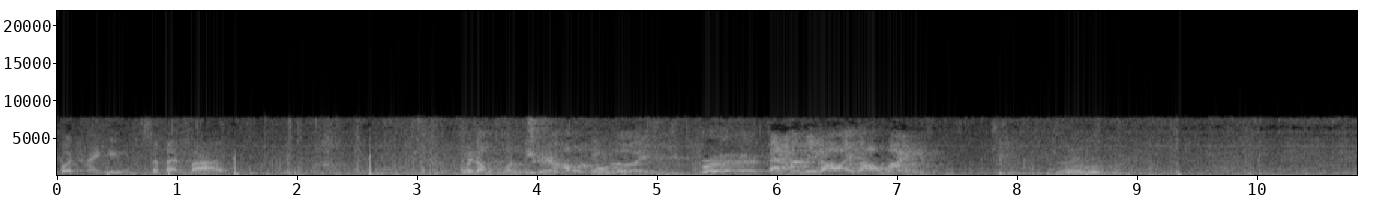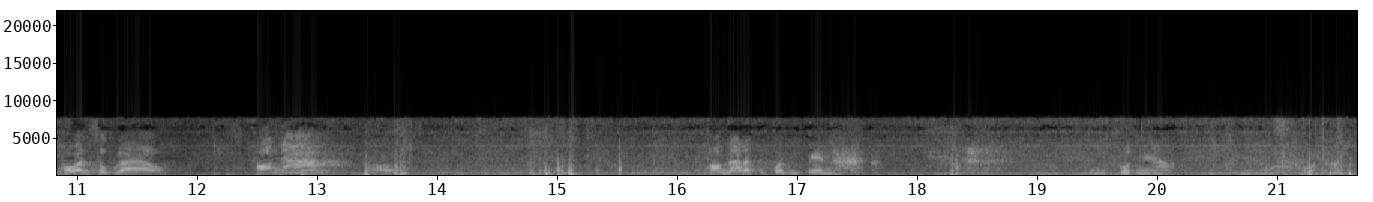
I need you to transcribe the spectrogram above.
เปิดให้เองสแตนบาย ไม่ต้องทวนดิบนะเอาจริงเลยมีแบรนด์แต่ถ้าไม่ร้อยก็เอาใหม่อืมเพราะวันศุกร์แล้ว พร้อมนะ พร้อมนะแต่กูเปิดไม่เป็น กดไงอะข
